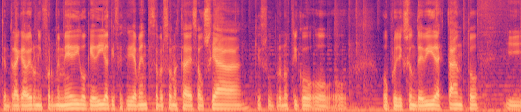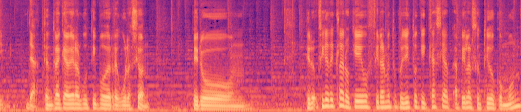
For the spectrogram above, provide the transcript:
Tendrá que haber un informe médico que diga que efectivamente esa persona está desahuciada, que su pronóstico o, proyección de vida es tanto. Y ya, tendrá que haber algún tipo de regulación. Pero, pero fíjate claro que es finalmente un proyecto que casi apela al sentido común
